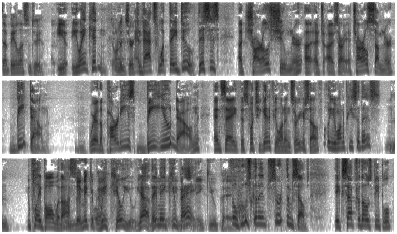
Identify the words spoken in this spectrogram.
that be a lesson to you. You you ain't kidding. Don't insert And that's what they do. This is a Charles Schumer, uh, a, uh, sorry, a Charles Sumner beatdown, where the parties beat you down and say, "This is what you get if you want to insert yourself." Oh, you want a piece of this? Mm-hmm. You play ball with us. They make you pay. We kill you. Yeah, they make you pay. Make you pay. So who's going to insert themselves? Except for those people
